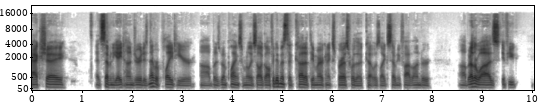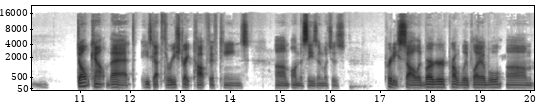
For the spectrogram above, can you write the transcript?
Akshay at 7,800 has never played here, uh, but has been playing some really solid golf. He did miss the cut at the American Express where the cut was like 75 under. Uh, but otherwise, if you don't count that, he's got three straight top 15s um, on the season, which is pretty solid. Berger, probably playable. Um,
